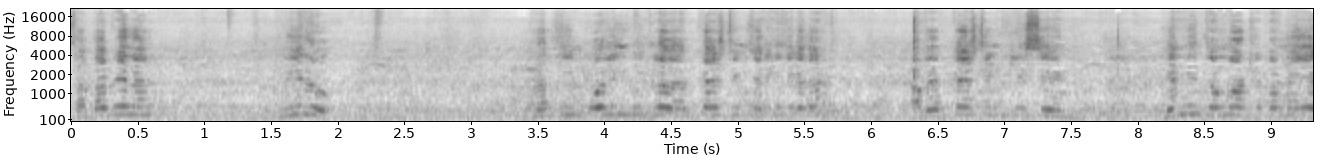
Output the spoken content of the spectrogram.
సబబేనా? మీరు ప్రతి పోలింగ్ బూత్లో వెబ్కాస్టింగ్ జరిగింది కదా? ఆ వెబ్కాస్టింగ్ రిలీజ్ చేయండి. ఎన్ని దొంగ ఓట్లు పడినాయో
